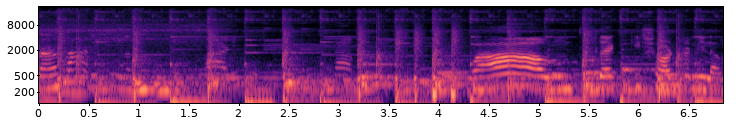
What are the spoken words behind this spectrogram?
না রুমটু দেখ কি শর্টটা নিলাম।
